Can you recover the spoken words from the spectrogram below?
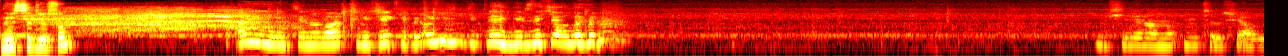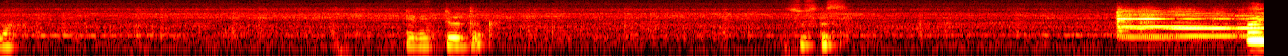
Ne hissediyorsun? Ay canavar çıkacak gibi. Ay gitme gerizekalı. Şeyler anlatmaya çalışıyor abla. Evet durduk. Sus kız. Ay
